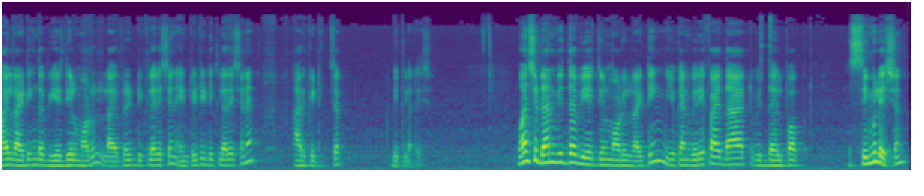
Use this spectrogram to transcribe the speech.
while writing the VHDL module, library declaration, entity declaration and architecture declaration. Once you're done with the VHDL module writing, you can verify that with the help of simulation.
